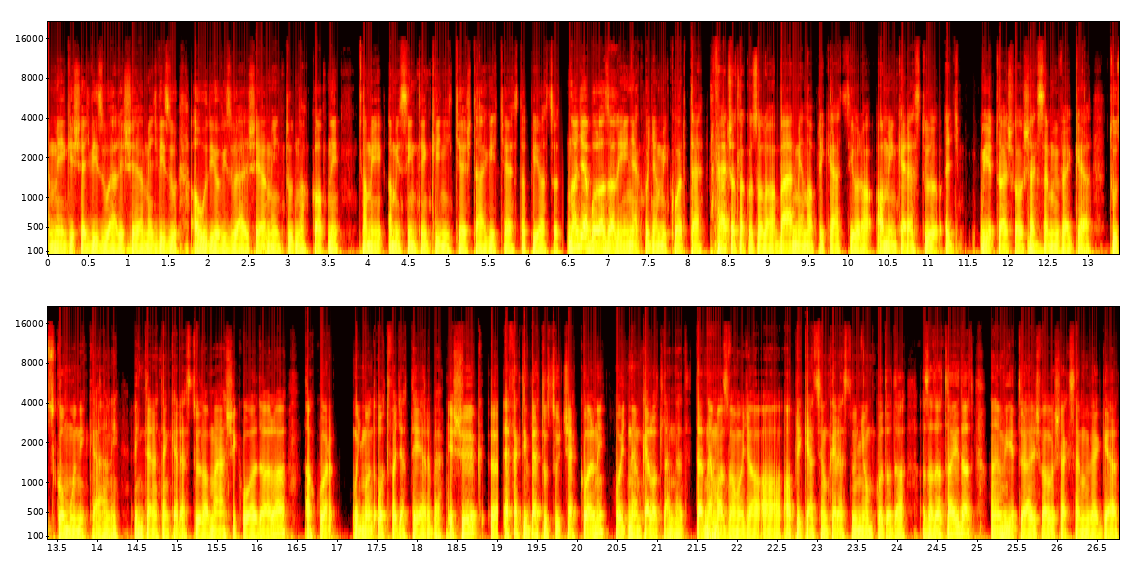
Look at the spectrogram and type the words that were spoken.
mégis egy vizuális élmény, egy vizu, audiovizuális élményt tudnak kapni, ami, ami szintén kinyitja és tágítja ezt a piacot. Nagyjából az a lényeg, hogy amikor te felcsatlakozol a bármilyen applikációra, amin keresztül egy virtuális valóság hmm. szemüveggel tudsz kommunikálni interneten keresztül a másik oldallal, akkor úgymond ott vagy a térbe. És ők effektív be tudsz úgy csekkolni, hogy nem kell ott lenned. Tehát nem hmm. az van, hogy a, a applikáción keresztül nyomkodod a, az adataidat, hanem virtuális valóság szemüveggel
